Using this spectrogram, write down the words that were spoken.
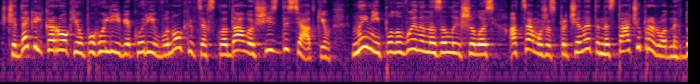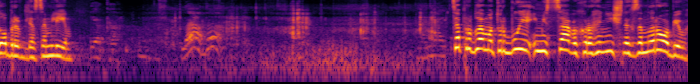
Ще декілька років поголів'я корів в Оноківцях складало шість десятків. Нині й половини не залишилось, а це може спричинити нестачу природних добрив для землі. Ця проблема турбує і місцевих органічних землеробів.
